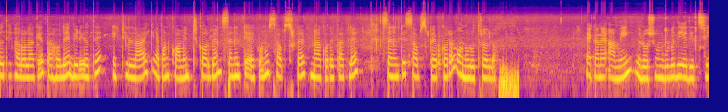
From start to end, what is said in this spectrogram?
যদি ভালো লাগে তাহলে ভিডিওতে একটি লাইক এবং কমেন্ট করবেন। চ্যানেলটি এখনও সাবস্ক্রাইব না করে থাকলে চ্যানেলটি সাবস্ক্রাইব করার অনুরোধ রইল। এখানে আমি রসুনগুলো দিয়ে দিচ্ছি।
